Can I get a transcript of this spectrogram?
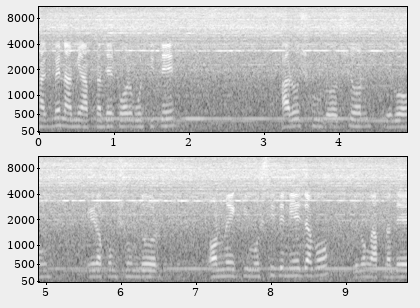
থাকবেন। আমি আপনাদের পরবর্তীতে আরও সুন্দর্শন এবং এরকম সুন্দর অন্য একটি মসজিদে নিয়ে যাব এবং আপনাদের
